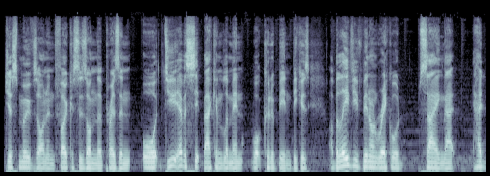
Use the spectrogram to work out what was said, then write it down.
just moves on and focuses on the present, or do you ever sit back and lament what could have been? Because I believe you've been on record saying that had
